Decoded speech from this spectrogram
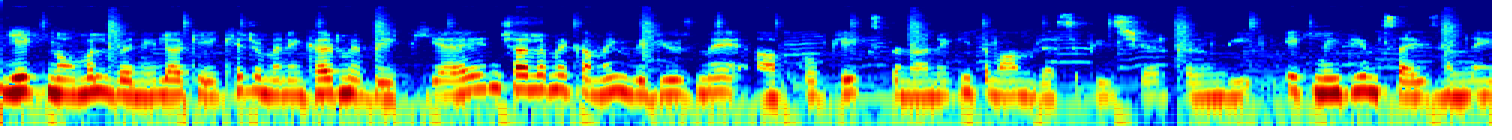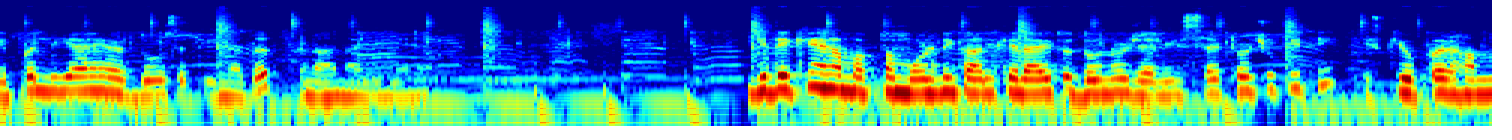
ये एक नॉर्मल वनीला केक है, जो मैंने घर में बेक किया है। इंशाल्लाह मैं कमिंग वीडियोस में आपको केक्स बनाने की तमाम रेसिपीज़ शेयर करूँगी। एक मीडियम साइज़ हमने एप्पल लिया है और दो से तीन अदद बनाना लिए हैं। ये देखें हम अपना मोल्ड निकाल के लाए तो दोनों जेली सेट हो चुकी थी। इसके ऊपर हम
